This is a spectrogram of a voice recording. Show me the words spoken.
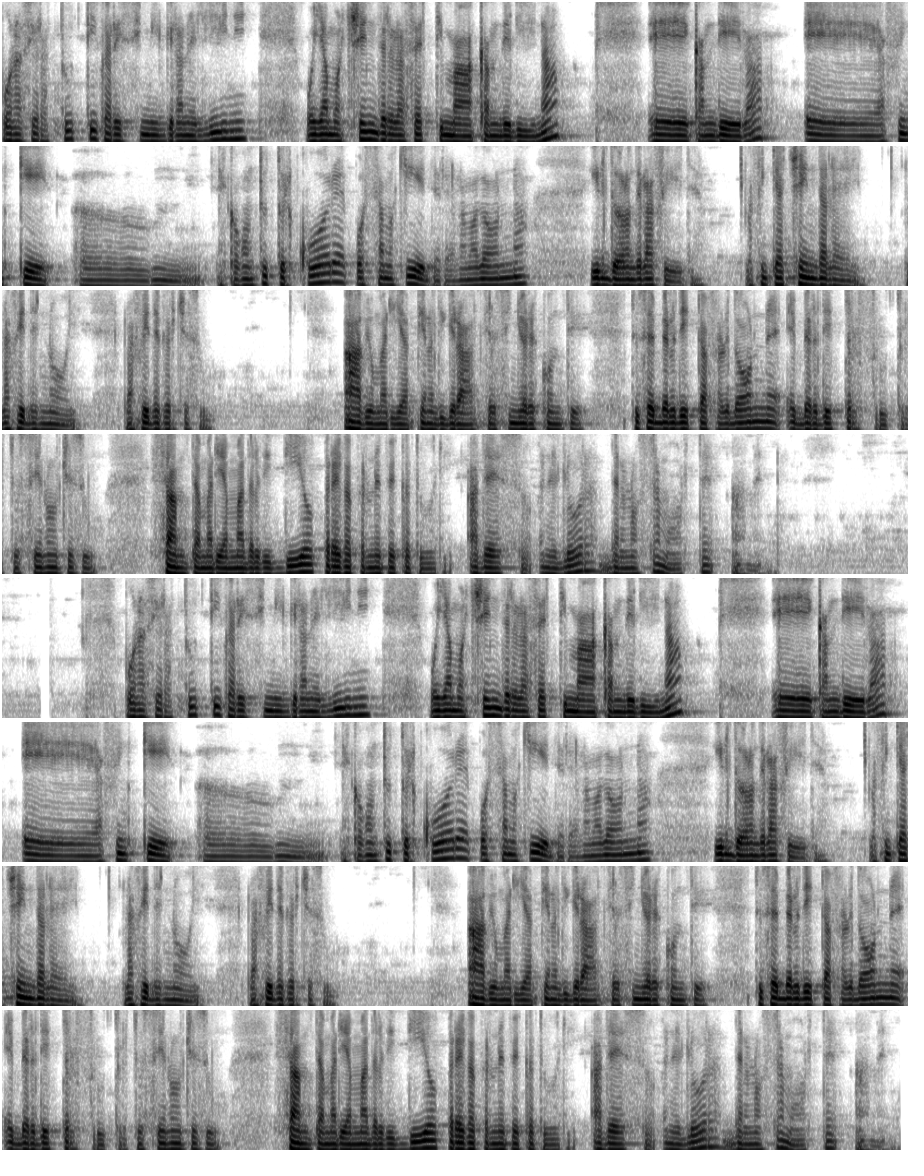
Buonasera a tutti carissimi granellini, vogliamo accendere la settima candelina, e candela, e affinché ehm, ecco, con tutto il cuore possiamo chiedere alla Madonna il dono della fede, affinché accenda lei la fede in noi, la fede per Gesù. Ave Maria, piena di grazia, il Signore è con te. Tu sei benedetta fra le donne e benedetto il frutto del tuo seno, Gesù. Santa Maria, Madre di Dio, prega per noi peccatori, adesso e nell'ora della nostra morte. Amen. Buonasera a tutti, carissimi granellini. Vogliamo accendere la settima candelina, e candela, e affinché eh, ecco, con tutto il cuore possiamo chiedere alla Madonna il dono della fede, affinché accenda lei la fede in noi, la fede per Gesù. Ave Maria, piena di grazia, il Signore è con te. Tu sei benedetta fra le donne e benedetto il frutto del tuo seno, Gesù. Santa Maria, Madre di Dio, prega per noi peccatori, adesso e nell'ora della nostra morte. Amen.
